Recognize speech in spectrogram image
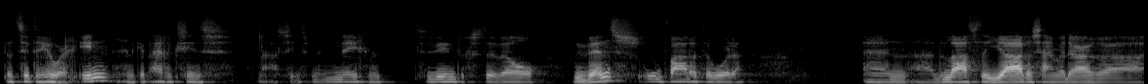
dat zit er heel erg in. En ik heb eigenlijk sinds, nou, sinds mijn 29ste wel de wens om vader te worden. En eh, de laatste jaren zijn we daar eh,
